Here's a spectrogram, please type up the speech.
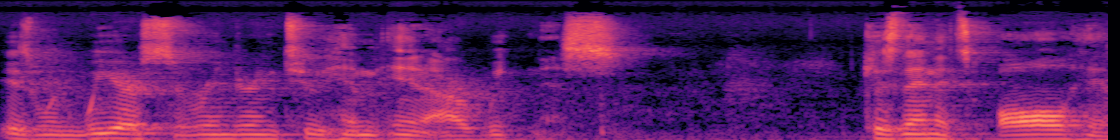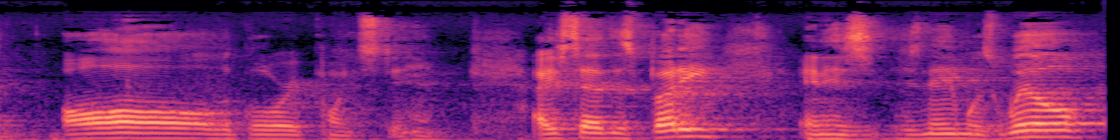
Is when we are surrendering to Him in our weakness. Because then it's all Him. All the glory points to Him. I used to have this buddy, and his, his name was Will,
